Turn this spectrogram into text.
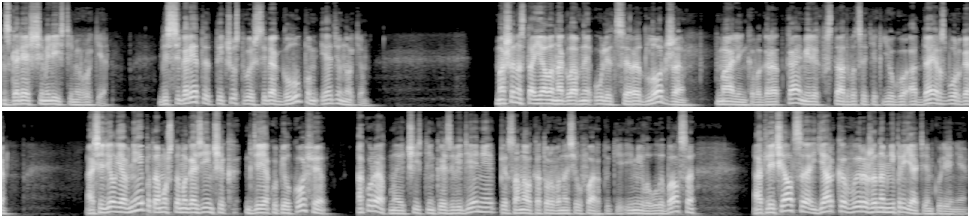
с горящими листьями в руке. Без сигареты ты чувствуешь себя глупым и одиноким. Машина стояла на главной улице Ред-Лоджа, маленького городка, милях в 120 к югу от Дайерсбурга. А сидел я в ней, потому что магазинчик, где я купил кофе, аккуратное чистенькое заведение, персонал которого носил фартуки и мило улыбался, отличался ярко выраженным неприятием курения.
